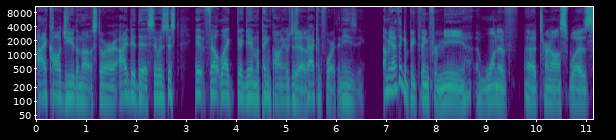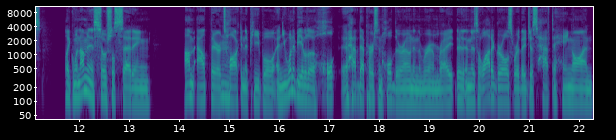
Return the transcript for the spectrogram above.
I called you the most, or I did this. It was just, it felt like a game of ping pong. It was just Yeah. back and forth and easy. I mean, I think a big thing for me, uh, one of uh, turnoffs was like when I'm in a social setting, I'm out there Mm. talking to people, and you want to be able to hold, have that person hold their own in the room, right? There, and there's a lot of girls where they just have to hang on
